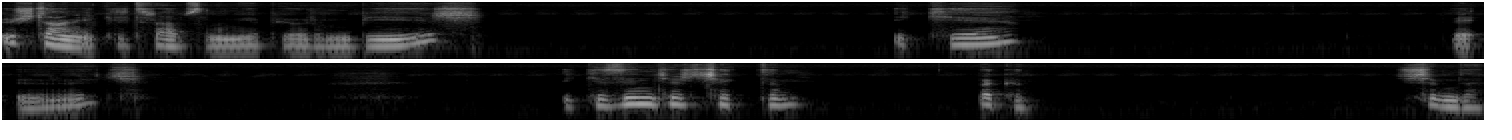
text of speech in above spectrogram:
3 tane ikili trabzanımı yapıyorum. 1 2 ve 3 2 zincir çektim. Bakın. Şimdi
